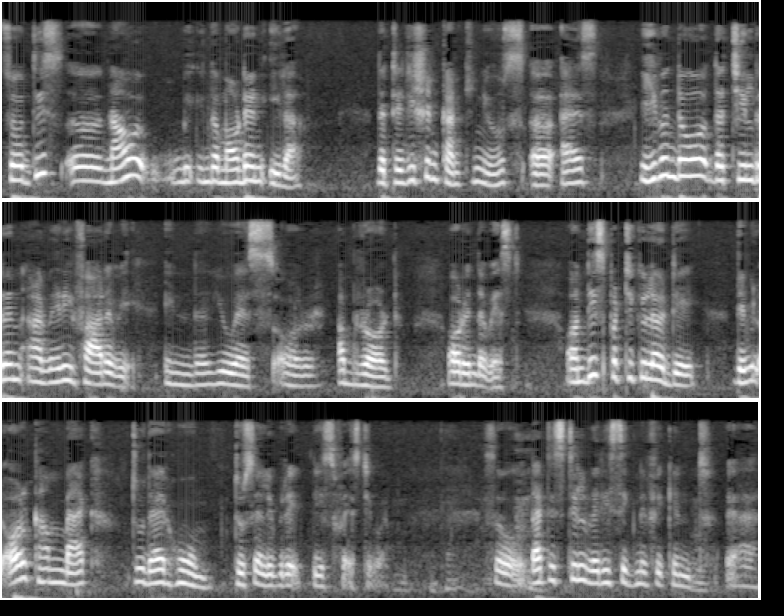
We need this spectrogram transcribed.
So this uh, now in the modern era, the tradition continues uh, as even though the children are very far away in the US or abroad or in the West, on this particular day they will all come back to their home to celebrate this festival. So that is still very significant, uh,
